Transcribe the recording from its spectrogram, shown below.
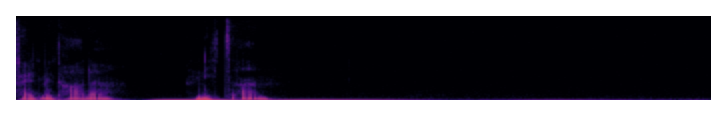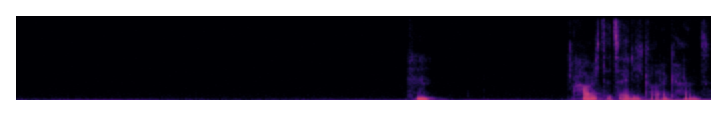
Fällt mir gerade nichts ein. Hm. Habe ich tatsächlich gerade keins.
